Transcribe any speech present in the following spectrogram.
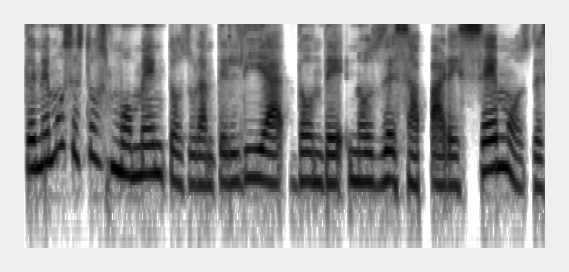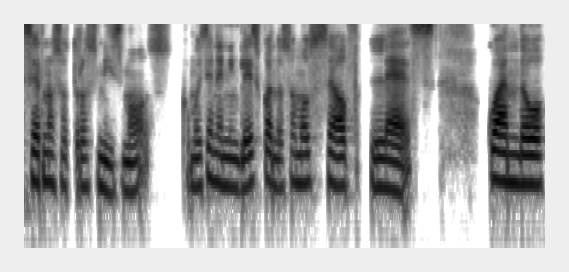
tenemos estos momentos durante el día donde nos desaparecemos de ser nosotros mismos, como dicen en inglés, cuando somos selfless, cuando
